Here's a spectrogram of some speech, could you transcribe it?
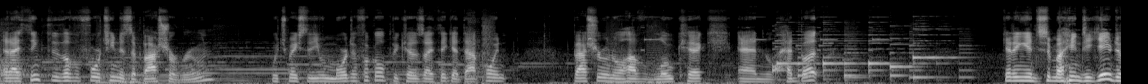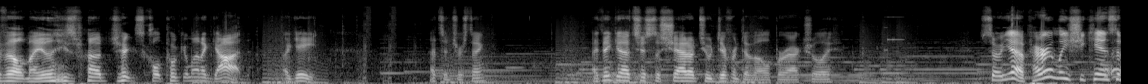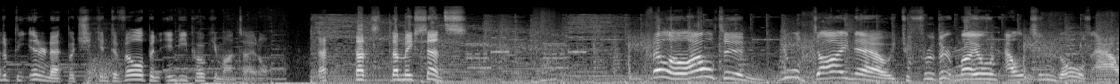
And I think the level 14 is a Basharoon, which makes it even more difficult because I think at that point Basharoon will have low kick and headbutt. Getting into my indie game development, my latest uh, project is called Pokemon A God, A Gate. That's interesting. I think that's just a shout out to a different developer, actually. So yeah, apparently she can't set up the internet, but she can develop an indie Pokemon title. That that's that makes sense. Fellow Alton, you will die now to further my own Alton goals. Ow.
